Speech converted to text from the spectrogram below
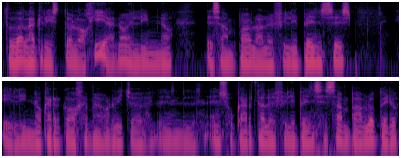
toda la cristología, ¿no? El himno de San Pablo a los filipenses, el himno que recoge, mejor dicho, en, su carta a los filipenses San Pablo, pero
